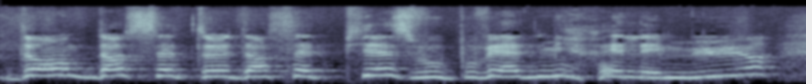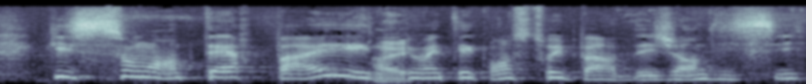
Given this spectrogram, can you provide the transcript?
Donc dans cette dans cette pièce, vous pouvez admirer les murs qui sont en terre paille et qui ont été construits par des gens d'ici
